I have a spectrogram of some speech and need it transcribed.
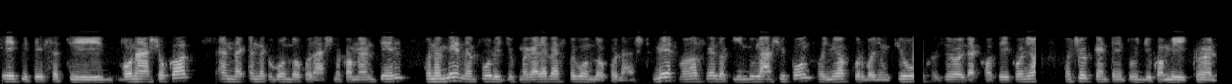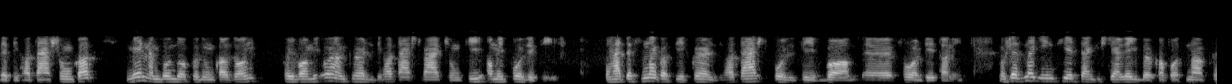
építészeti vonásokat, ennek, ennek a gondolkodásnak a mentén, hanem miért nem fordítjuk meg eleve ezt a gondolkodást? Miért van az, hogy ez a kiindulási pont, hogy mi akkor vagyunk jók, zöldek, hatékonyak, ha csökkenteni tudjuk a mi környezeti hatásunkat, miért nem gondolkodunk azon, hogy valami olyan környezeti hatást váltsunk ki, ami pozitív. Tehát ezt a negatív környezeti hatást pozitívba fordítani. Most ez megint hirtelen kis ilyen légből kapottnak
